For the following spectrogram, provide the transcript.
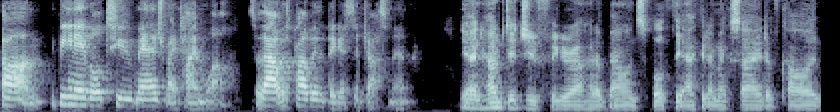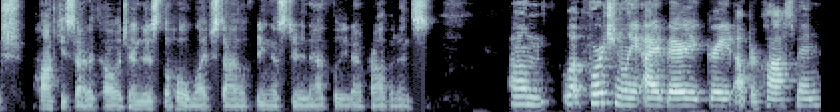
um, being able to manage my time well. So that was probably the biggest adjustment. Yeah, and how did you figure out how to balance both the academic side of college, hockey side of college, and just the whole lifestyle of being a student athlete at Providence? Um, well, fortunately, I had very great upperclassmen,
